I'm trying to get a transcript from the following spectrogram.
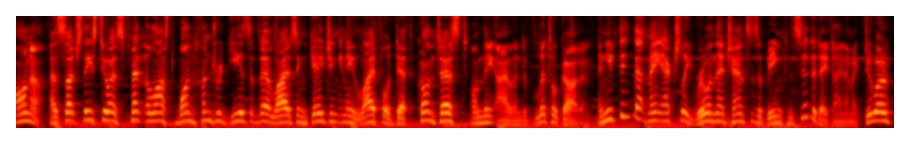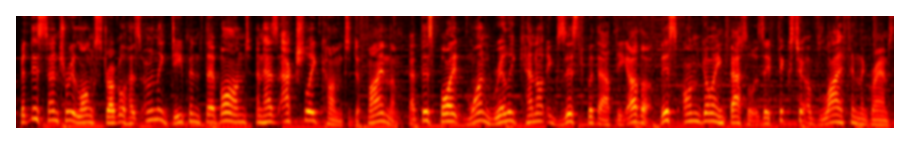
honor. As such, these two have spent the last 100 years of their lives engaging in a life or death contest on the island of Little Garden. And you'd think that may actually ruin their chances of being considered a dynamic duo, but this century-long struggle has only deepened their bond and has actually come to define them. At this point, one really cannot exist without the other. This ongoing battle is a fixture of life in the Grand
